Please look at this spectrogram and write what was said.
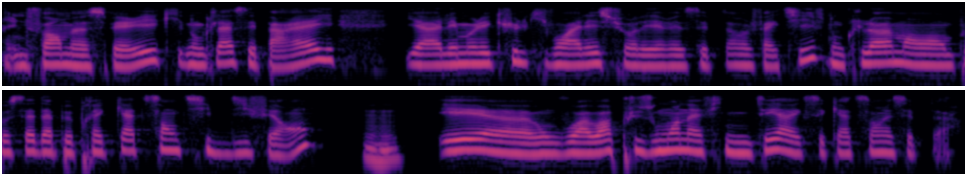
une forme sphérique. Donc là, c'est pareil. Il y a les molécules qui vont aller sur les récepteurs olfactifs. Donc l'homme en possède à peu près 400 types différents Mhm. et euh, on va avoir plus ou moins d'affinité avec ces 400 récepteurs.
